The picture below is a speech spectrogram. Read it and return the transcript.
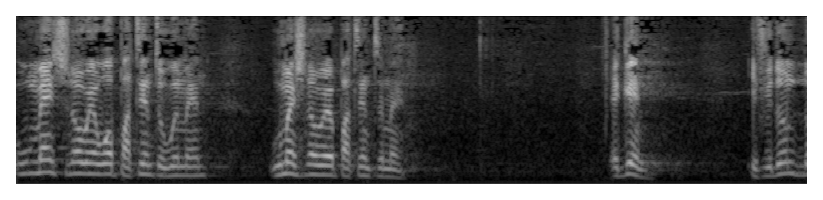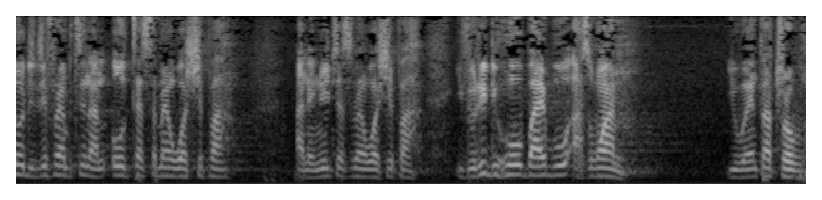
men should not wear what pertain to women. Women should not wear what pertain to men. Again, if you don't know the difference between an Old Testament worshiper and a New Testament worshiper, if you read the whole Bible as one, you will enter trouble.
